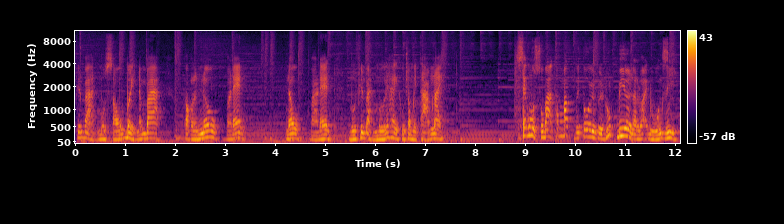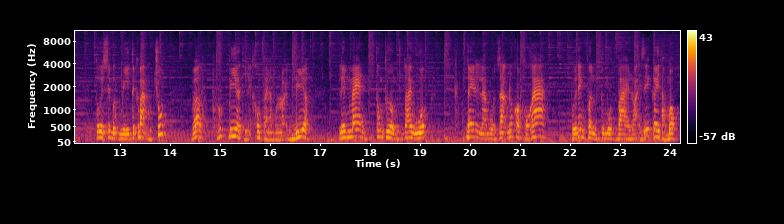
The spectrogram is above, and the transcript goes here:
phiên bản 16753 hoặc là nâu và đen. Nâu và đen với phiên bản mới 2018 này. Sẽ có một số bạn thắc mắc với tôi về root beer là loại đồ uống gì. Tôi sẽ bật mí tới các bạn một chút. Vâng root beer thì lại không phải là một loại bia lên men thông thường chúng ta hay uống. Đây lại là một dạng nước ngọt có ga với thành phần từ một vài loại rễ cây thảo mộc,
